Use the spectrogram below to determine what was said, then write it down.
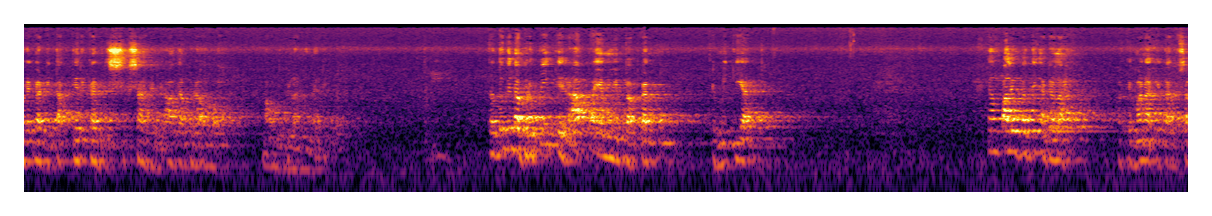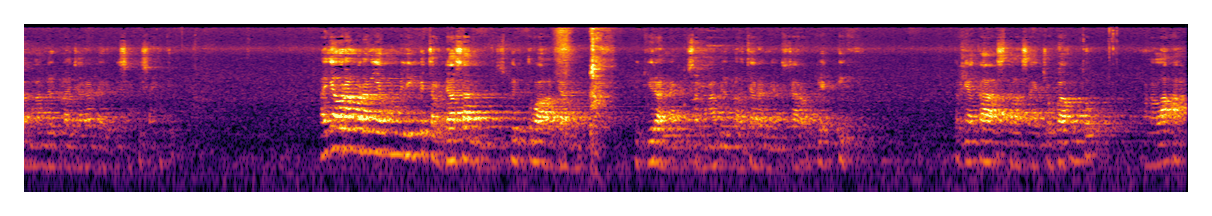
mereka ditakdirkan disiksa dan adab oleh Allah. Dari tentu kita berpikir apa yang menyebabkan demikian. Yang paling penting adalah bagaimana kita bisa mengambil pelajaran dari kisah-kisah itu. Hanya orang-orang yang memiliki kecerdasan spiritual dan pikiran yang bisa mengambil pelajaran yang secara objektif. Ternyata setelah saya coba untuk menelaah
